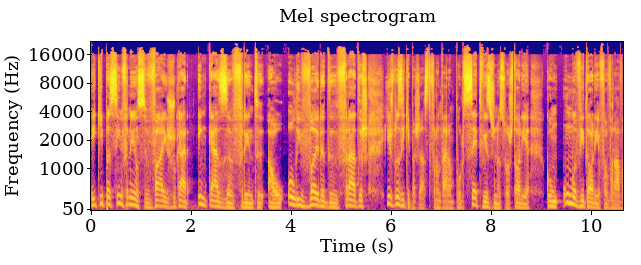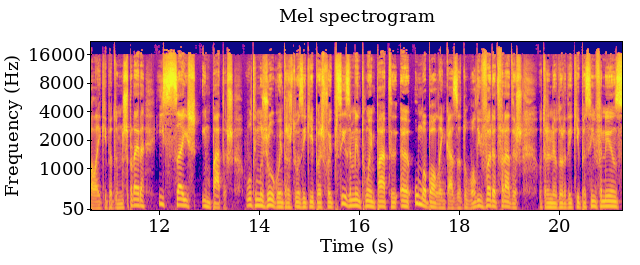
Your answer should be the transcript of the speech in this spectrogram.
A equipa sinfonense vai jogar em casa frente ao Oliveira de Frades e as duas equipas já se defrontaram por sete vezes na sua história, com uma vitória favorável à equipa do Nus Pereira e seis empates. O último jogo entre as duas equipas foi precisamente um empate a uma bola em casa do Oliveira de Frades. O treinador da equipa sinfonense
